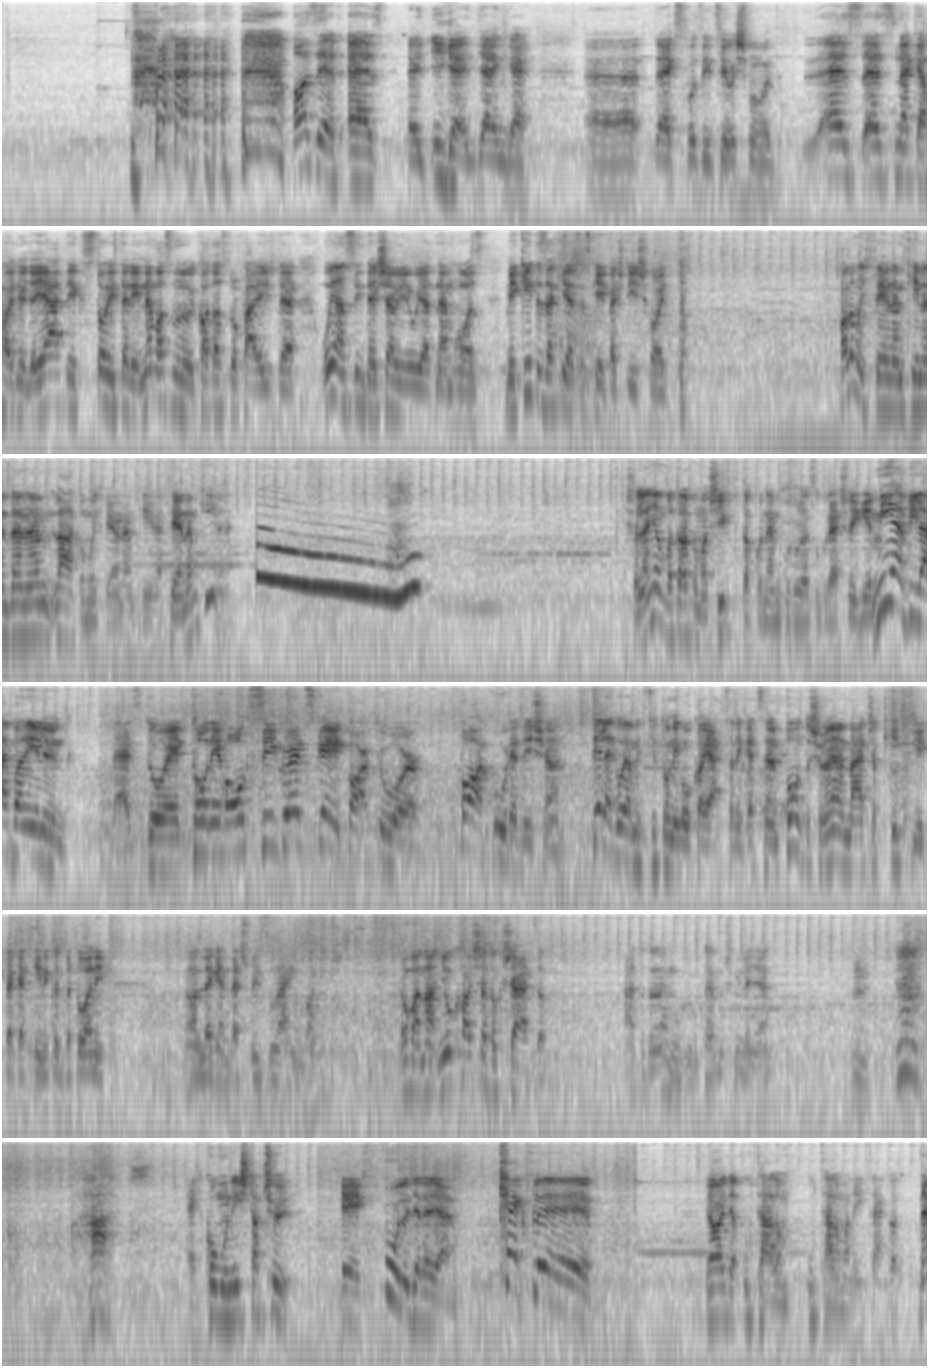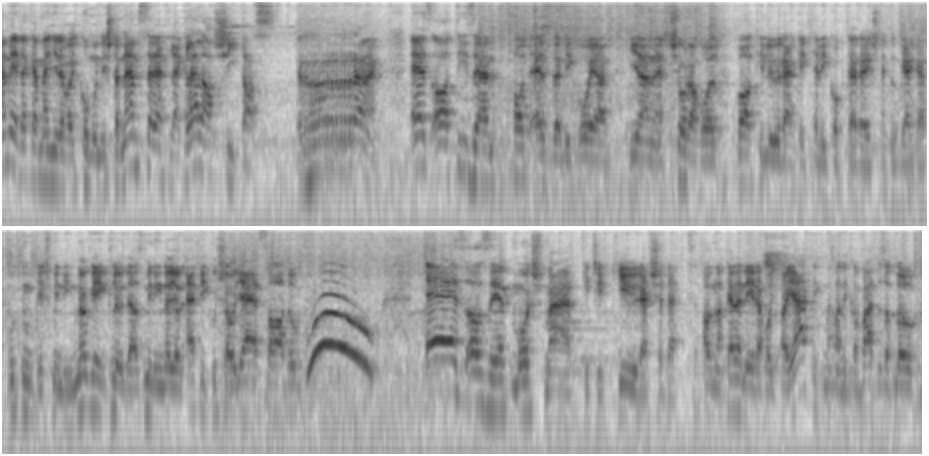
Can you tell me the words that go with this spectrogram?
Azért ez egy igen gyenge uh, expozíciós mód. Ez, ez meg kell hagyni, hogy a játék sztori terén nem azt mondom, hogy katasztrofális, de olyan szinten semmi újat nem hoz. Még 2009-hez képest is, hogy Hallom, hogy félnem kéne, de nem látom, hogy félnem kéne. Félnem kéne? És ha lenyomva tartom a shift akkor nem gurul az ugrás végén. Milyen világban élünk? Let's do it! Tony Hawk Secret Skate Park Tour! Parkour Edition! Tényleg olyan, mint hogy Tony hawk játszanék egyszerűen. Pontosan olyan, már csak kickflipeket kéne közbe tolni a legendás frizuráinkban. Jó van, na, nyughassatok, srácok! Hát oda nem ugrunk le, most mi legyen? Hm. Aha! Egy kommunista cső! Egy full legyen! Kickflip! Jaj, de utálom, utálom a létrákat. Nem érdekel mennyire vagy kommunista, nem szeretlek, lelassítasz! Remek! Ez a 16 ezredik olyan jelenet sor, ahol valaki lő ránk egy helikopterre, és nekünk el kell futnunk, és mindig mögénk lő, de az mindig nagyon epikus, ahogy elszaladunk. Woo! Ez azért most már kicsit kiüresedett. Annak ellenére, hogy a játékmechanika változatlanul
